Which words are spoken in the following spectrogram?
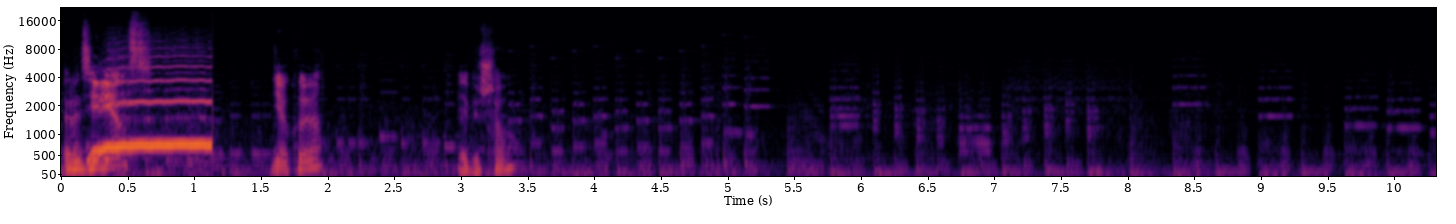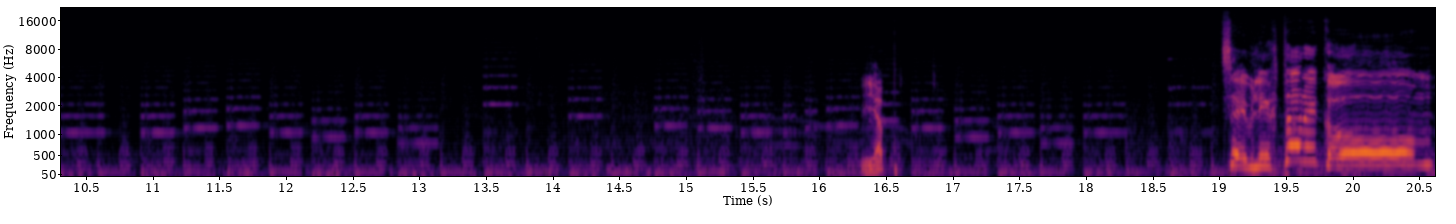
Резиліанс? Дякую. Я пішов. Ляп. Сейв ліхтариком!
